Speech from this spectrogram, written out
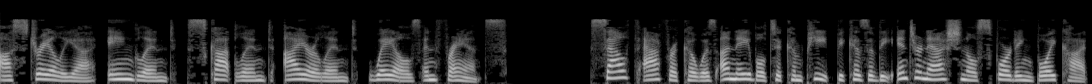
Australia, England, Scotland, Ireland, Wales and France. South Africa was unable to compete because of the international sporting boycott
